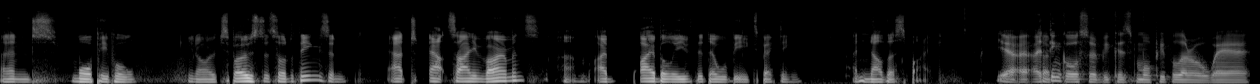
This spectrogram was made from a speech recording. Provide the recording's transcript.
and more people, you know, are exposed to sort of things and out outside environments, um, I I believe that they will be expecting another spike. Yeah, I, I think also because more people are aware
